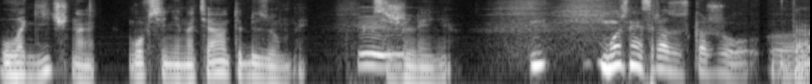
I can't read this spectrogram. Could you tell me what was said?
логично, вовсе не натянуто безумной, к Мгм. сожалению. Можно я сразу скажу э, Да.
